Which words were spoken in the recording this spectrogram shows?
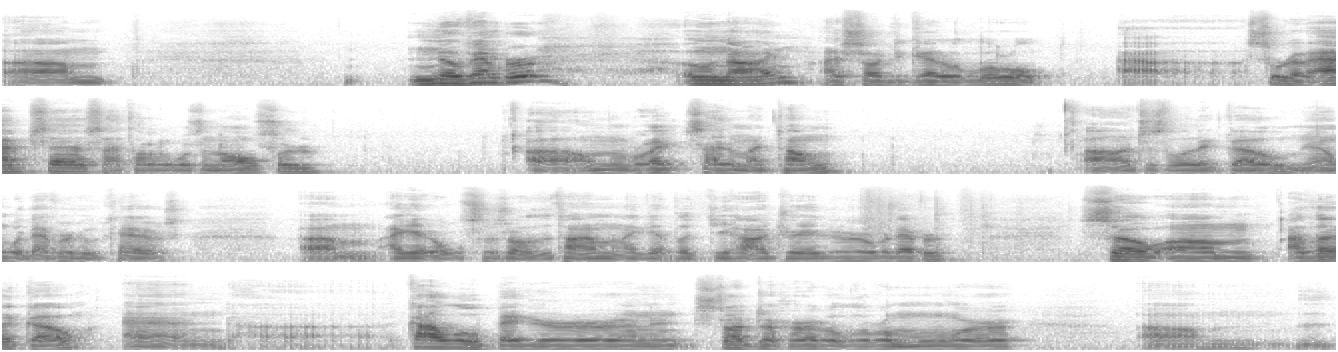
Um, November 09, I started to get a little uh, sort of abscess. I thought it was an ulcer uh, on the right side of my tongue. Uh, just let it go, you know, whatever, who cares. Um, I get ulcers all the time when I get like dehydrated or whatever. So um, I let it go and uh, got a little bigger and it started to hurt a little more. Um,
